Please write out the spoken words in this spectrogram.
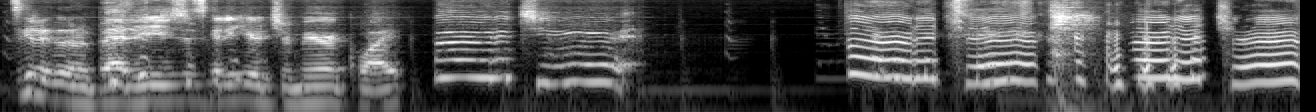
He's gonna go to bed and he's just gonna hear Jamiroquai. Furniture! Furniture, furniture,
